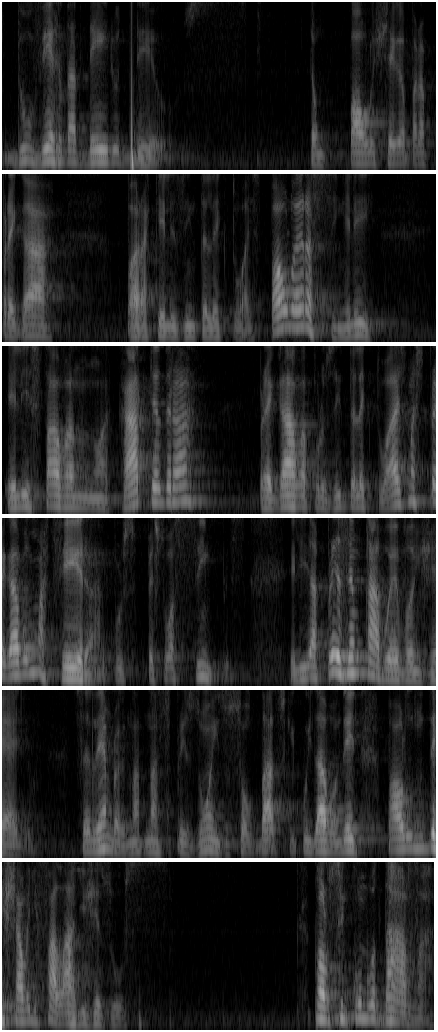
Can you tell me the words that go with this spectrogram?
Do verdadeiro Deus. Então Paulo chega para pregar para aqueles intelectuais. Paulo era assim, ele, ele estava numa cátedra pregava para os intelectuais, mas pregava numa feira, para as pessoas simples. Ele apresentava o evangelho. Você lembra, nas prisões, os soldados que cuidavam dele, Paulo não deixava de falar de Jesus. Paulo se incomodava.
